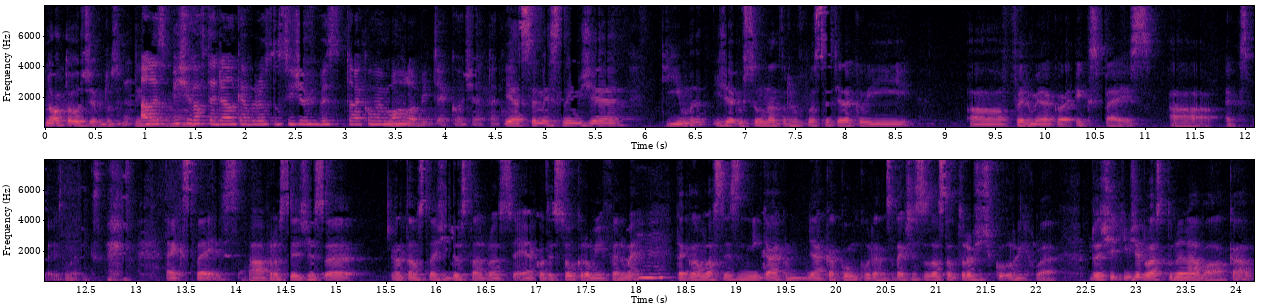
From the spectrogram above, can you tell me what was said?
No to určitě dostupný. ale no. spíš jako v té daleké budoucnosti, že už by to jako by Mhm. mohlo být, jako že tak. Já si myslím, že tím, že už jsou na trhu v podstatě takový uh, firmy jako je Xspace a Xspace, ne Xspace, Xspace a prostě, že se tam snaží dostat prostě jako ty soukromé firmy, Mhm. tak tam vlastně vzniká jako nějaká konkurence, takže se zase trošičku urychluje. Protože tím, že byla studená válka,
